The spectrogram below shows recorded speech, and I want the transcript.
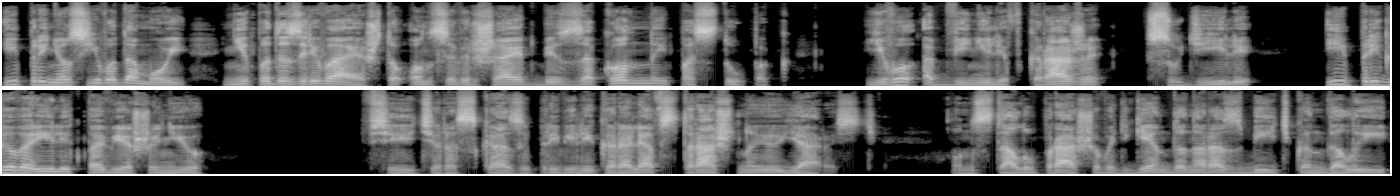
и принес его домой, не подозревая, что он совершает беззаконный поступок. Его обвинили в краже, судили и приговорили к повешению. Все эти рассказы привели короля в страшную ярость. Он стал упрашивать Гендона разбить кандалы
